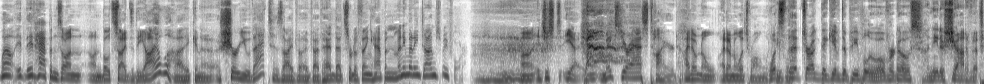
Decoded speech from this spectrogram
Well, it, it happens on, on both sides of the aisle. I can uh, assure you that, as I've, I've I've had that sort of thing happen many many times before. Uh, it just yeah, it makes your ass tired. I don't know I don't know what's wrong with that. What's people. that drug they give to people who overdose? I need a shot of it.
